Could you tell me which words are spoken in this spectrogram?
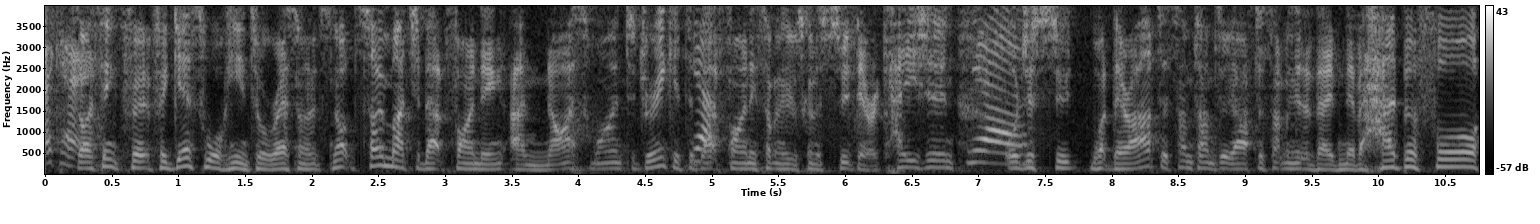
Okay. So I think for, for guests walking into a restaurant, it's not so much about finding a nice wine to drink. It's Yeah. about finding something that's going to suit their occasion, Yeah. or just suit what they're after. Sometimes they're after something that they've never had before,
